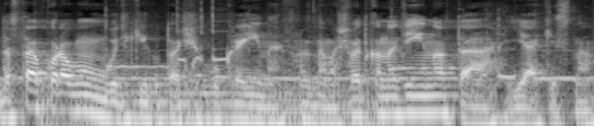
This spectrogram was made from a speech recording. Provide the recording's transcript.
Доставку робимо будь-який куточок України. З нами швидко, надійно та якісно.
